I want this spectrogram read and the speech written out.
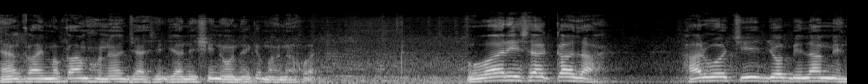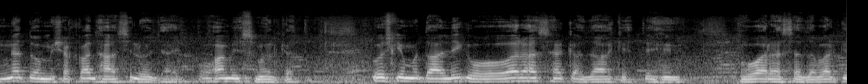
یہاں قائم مقام ہونا جانشین ہونے کا معنی ہوا۔ ہے وارثہ قضا، ہر وہ چیز جو بلا محنت و مشقت حاصل ہو جائے، وہ ہم استعمال کرتے ہیں۔ اس کے متعلق ورثہ قضا کہتے ہیں۔ ورثہ زبر کے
